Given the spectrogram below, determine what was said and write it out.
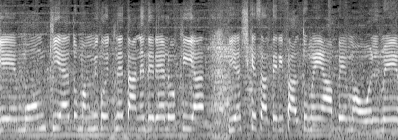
ये मोम किया है तो मम्मी को इतने ताने दे रहे हैं लोग कि यार यश के साथ तेरी फालतू में यहाँ पे माहौल में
